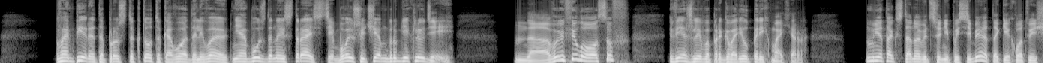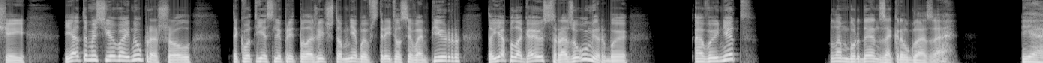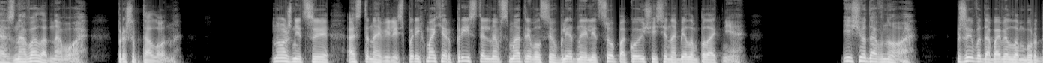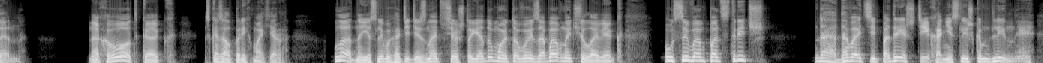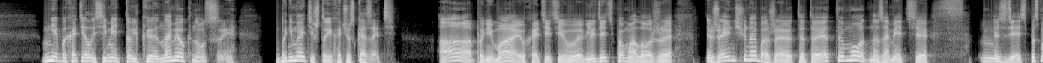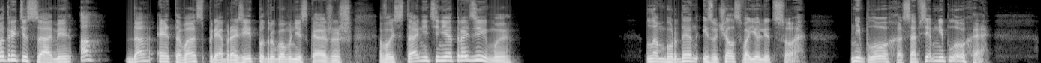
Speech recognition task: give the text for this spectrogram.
«Вампир — это просто кто-то, кого одолевают необузданные страсти, больше, чем других людей». «Да, вы философ», — вежливо проговорил парикмахер. «Мне так становится не по себе от таких вот вещей. Я-то, месье, войну прошел. Так вот, если предположить, что мне бы встретился вампир, то я, полагаю, сразу умер бы». «А вы нет?» Ламбурден закрыл глаза. «Я знавал одного», — прошептал он. Ножницы остановились. Парикмахер пристально всматривался в бледное лицо, покоящееся на белом полотне. «Еще давно», — живо добавил Ламбурден. «Ах, вот как», — сказал парикмахер. «Ладно, если вы хотите знать все, что я думаю, то вы забавный человек. Усы вам подстричь?» «Да, давайте подрежьте их, они слишком длинные. Мне бы хотелось иметь только намек на усы. Понимаете, что я хочу сказать?» «А, понимаю, хотите выглядеть помоложе. Женщины обожают это, это модно, заметьте. Здесь, посмотрите сами. А, да, это вас преобразит, по-другому не скажешь. Вы станете неотразимы». Ламбурден изучал свое лицо — Неплохо, совсем неплохо.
